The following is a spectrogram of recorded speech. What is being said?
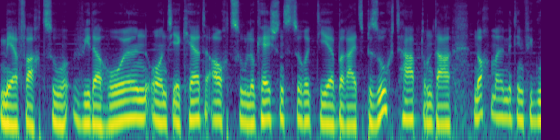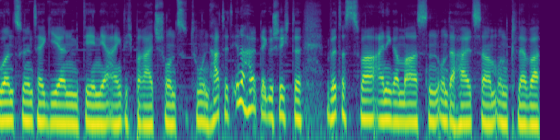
mehrfach zu wiederholen und ihr kehrt auch zu Locations zurück, die ihr bereits besucht habt, um da nochmal mit den Figuren zu interagieren, mit denen ihr eigentlich bereits schon zu tun hattet. Innerhalb der Geschichte wird das zwar einigermaßen unterhaltsam und clever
